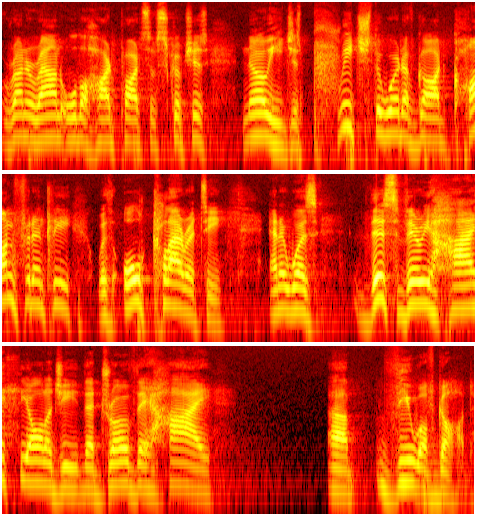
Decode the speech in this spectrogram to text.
run around all the hard parts of scriptures. No, he just preached the word of God confidently with all clarity. And it was this very high theology that drove their high uh, view of God.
